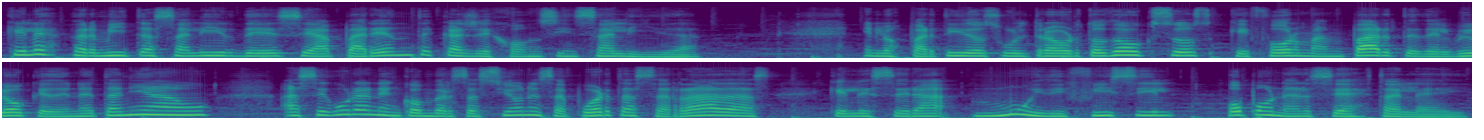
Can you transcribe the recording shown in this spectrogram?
que les permita salir de ese aparente callejón sin salida. En los partidos ultraortodoxos, que forman parte del bloque de Netanyahu, aseguran en conversaciones a puertas cerradas que les será muy difícil oponerse a esta ley.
